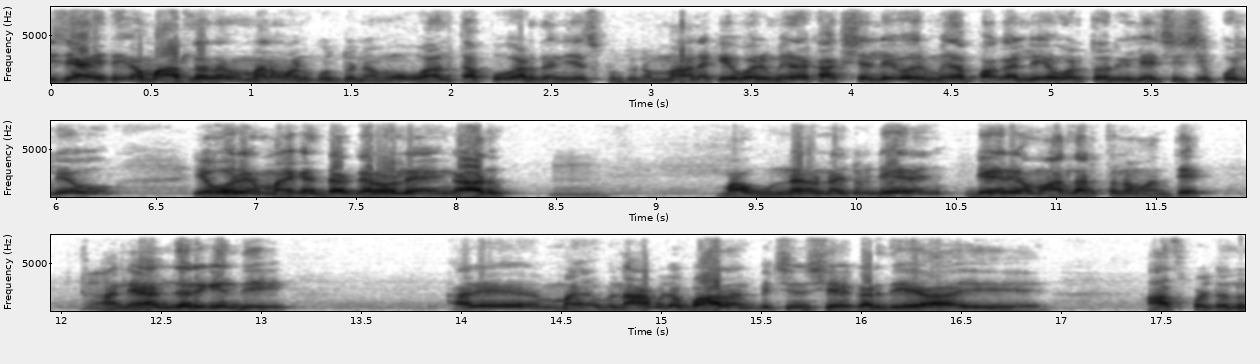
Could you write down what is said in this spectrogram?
నిజాయితీగా మాట్లాడదాం మనం అనుకుంటున్నాము. వాళ్ళు తప్పుగా అర్థం చేసుకుంటున్నాం. మనకి ఎవరి మీద కక్షలు లేవు ఎవరి మీద పగలు లేవు ఎవరితో రిలేషన్షిప్ లేవు. ఎవరేం మనకేం దగ్గర వాళ్ళు ఏం కాదు. మా ఉన్న ఉన్నట్టు డేర్ డేర్గా మాట్లాడుతున్నాం అంతే. అన్యాయం జరిగింది. అరే నాకు కూడా బాధ అనిపించింది శేఖర్ది హాస్పిటల్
